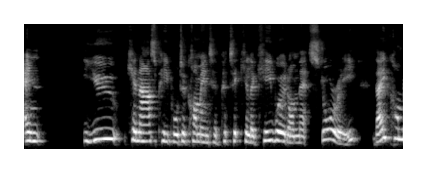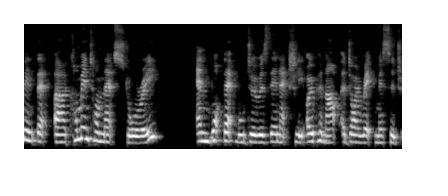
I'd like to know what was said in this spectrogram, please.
and you can ask people to comment a particular keyword on that story. They comment that uh, comment on that story, and what that will do is then actually open up a direct message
